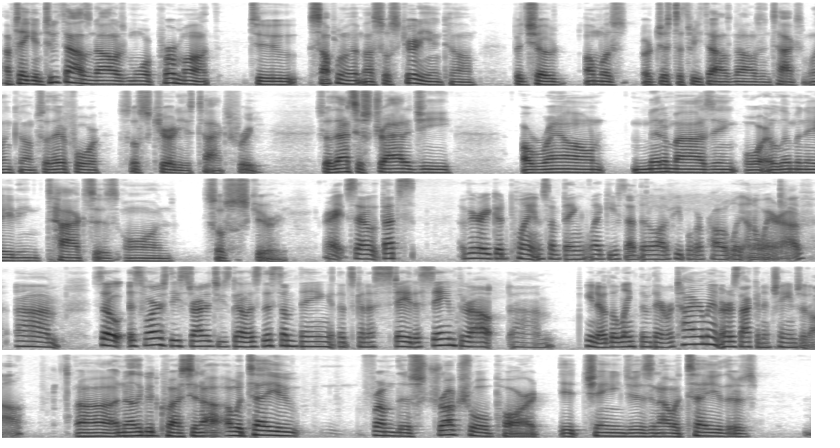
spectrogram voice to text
I've taken $2,000 more per month to supplement my Social Security income, but showed almost or just a $3,000 in taxable income. So therefore, Social Security is tax free. So that's a strategy around minimizing or eliminating taxes on Social Security. Right. So that's a very good point and something like you said that a lot of people are probably unaware of. Um, so as far as these strategies go, is this something that's going to stay the same throughout, um, you know, the length of their retirement, or is that going to change at all? Uh, another good question. I, I, would tell you from the structural part, it changes, and I would tell you there's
